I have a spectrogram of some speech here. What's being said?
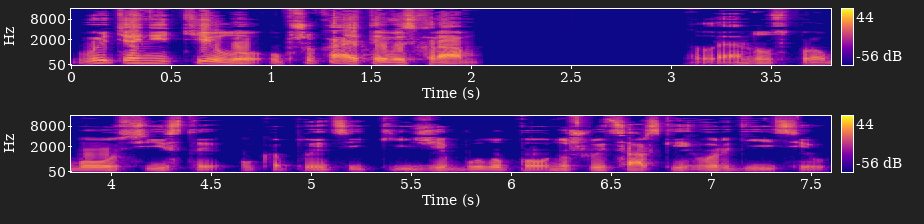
Витягніть тіло, обшукайте весь храм. Лендон спробував сісти. У каплиці кіжі було повно швейцарських гвардійців.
